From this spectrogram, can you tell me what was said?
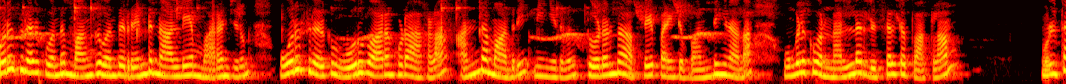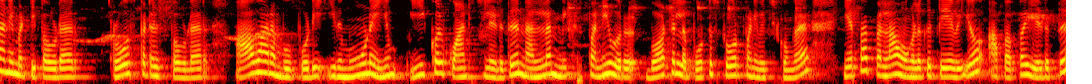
ஒரு சிலருக்கு வந்து மங்கு வந்து ரெண்டு நாள்லேயே மறைஞ்சிரும். ஒரு சிலருக்கு ஒரு வாரம் கூட ஆகலாம். அந்த மாதிரி நீங்கள் இதை வந்து தொடர்ந்து அப்ளை பண்ணிட்டு வந்தீங்கன்னா தான் உங்களுக்கு ஒரு நல்ல ரிசல்ட்டை பார்க்கலாம். Multani mitti powder rose petals powder ஆவாரம்பூ பொடி இது மூணையும் ஈக்குவல் குவான்டிட்டியில் எடுத்து நல்லா மிக்ஸ் பண்ணி ஒரு பாட்டிலில் போட்டு ஸ்டோர் பண்ணி வச்சுக்கோங்க. எப்பப்பெல்லாம் உங்களுக்கு தேவையோ அப்பப்போ எடுத்து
